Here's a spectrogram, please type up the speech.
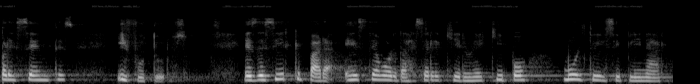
presentes y futuros. Es decir, que para este abordaje se requiere un equipo multidisciplinar.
